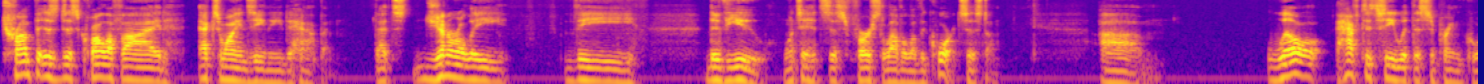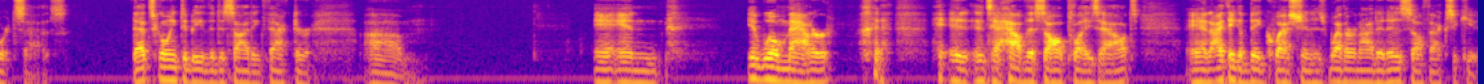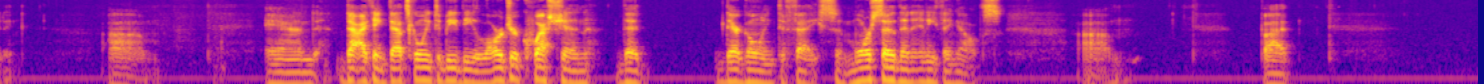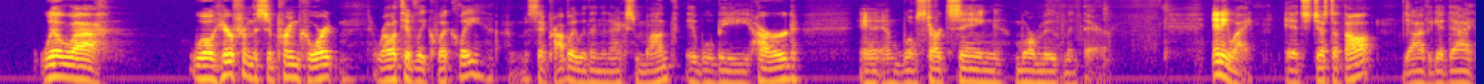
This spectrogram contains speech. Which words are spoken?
Trump is disqualified, X, Y, and Z need to happen. That's generally the the view once it hits this first level of the court system. Um, we'll have to see what the Supreme Court says. That's going to be the deciding factor. Um, and, and it will matter into how this all plays out. And I think a big question is whether or not it is self executing. Um, and that, I think that's going to be the larger question that they're going to face, more so than anything else. Um, but we'll uh, we'll hear from the Supreme Court relatively quickly. I'm to say probably within the next month it will be heard, and, and we'll start seeing more movement there. Anyway, it's just a thought. Y'all have a good day.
